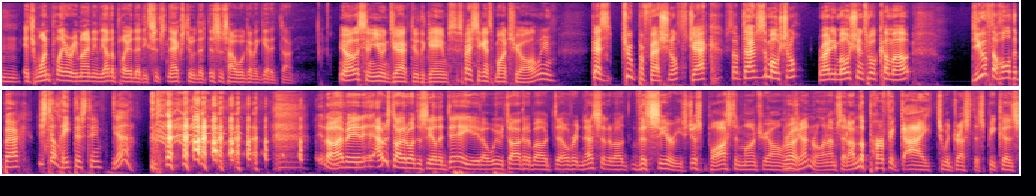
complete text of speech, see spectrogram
Mm-hmm. It's one player reminding the other player that he sits next to that this is how we're going to get it done. You know, I listen to you and Jack do the games, especially against Montreal. Mean, guys, true professionals. Jack, sometimes it's emotional, right? Emotions will come out. Do you have to hold it back? You still hate this team? Yeah. you know, I mean, I was talking about this the other day. You know, we were talking about uh, over at NESN about the series, just Boston, Montreal in Right. general. And I'm said I'm the perfect guy to address this because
